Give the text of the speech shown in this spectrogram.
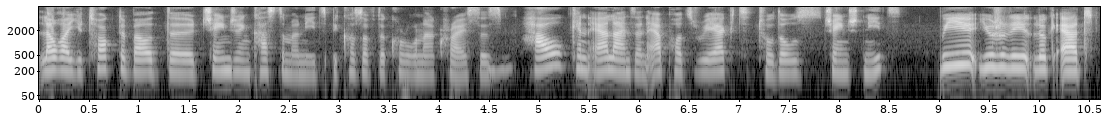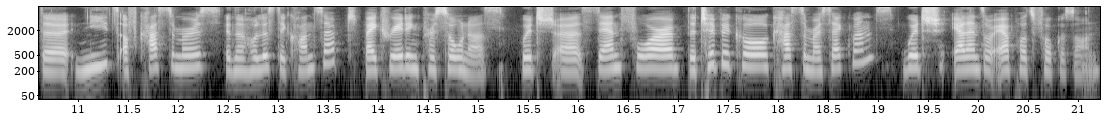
Laura, you talked about the changing customer needs because of the corona crisis. Mm -hmm. How can airlines and airports react to those changed needs? We usually look at the needs of customers in a holistic concept by creating personas, which uh, stand for the typical customer segments which airlines or airports focus on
